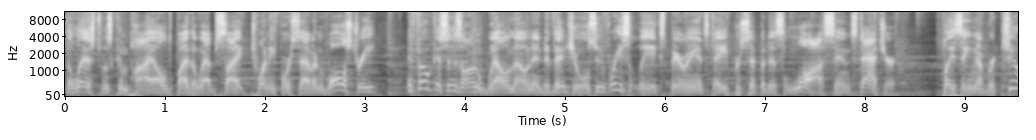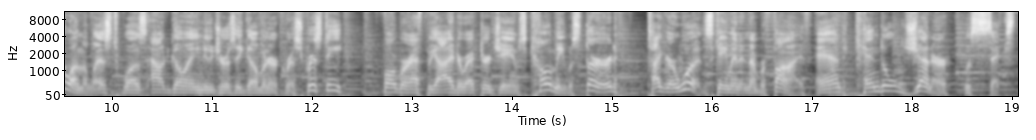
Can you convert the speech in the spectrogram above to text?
The list was compiled by the website 24-7 Wall Street and focuses on well-known individuals who've recently experienced a precipitous loss in stature. Placing number two on the list was outgoing New Jersey Governor Chris Christie, former FBI Director James Comey was third, Tiger Woods came in at number five, and Kendall Jenner was sixth.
